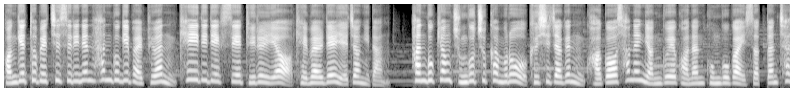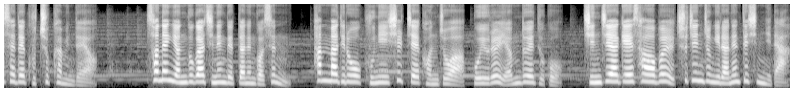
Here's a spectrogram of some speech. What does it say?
번개토 배치 3는 한국이 발표한 KDDX의 뒤를 이어 개발될 예정이던 한국형 중고축함으로 그 시작은 과거 선행 연구에 관한 공고가 있었던 차세대 구축함인데요. 선행 연구가 진행됐다는 것은 한마디로 군이 실제 건조와 보유를 염두에 두고 진지하게 사업을 추진 중이라는 뜻입니다.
